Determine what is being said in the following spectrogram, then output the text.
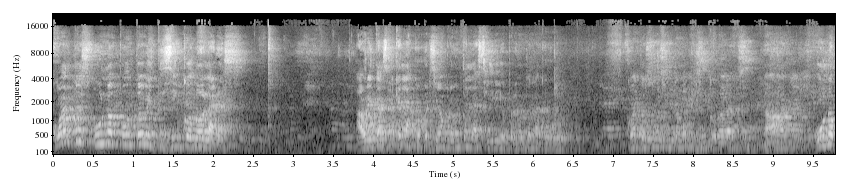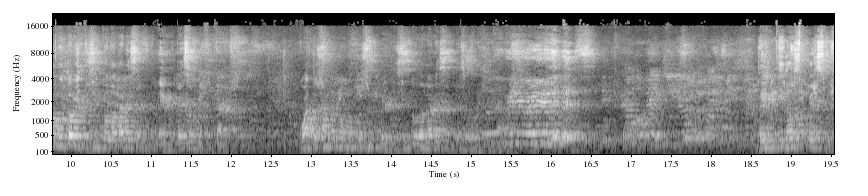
¿Cuánto es 1.25 dólares? Ahorita saquen la conversión, pregúntenle a Siri o pregúntenle a Google. ¿Cuántos son 125 dólares? No, 1.25 dólares en, en pesos mexicanos. ¿Cuántos son 1.25 dólares en pesos mexicanos? 22 pesos.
